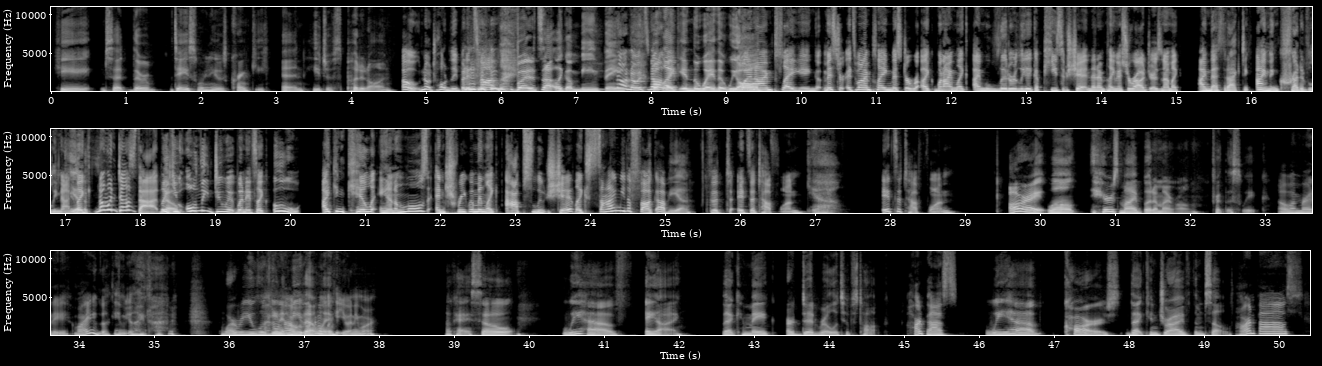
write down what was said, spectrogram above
he said there were days when he was cranky and he just put it on. Oh, no, totally. But it's not like, but it's not like a mean thing. no, no, it's Not like, like, in the way that we all. when I'm playing Mr. It's when I'm playing Mr. Like when I'm like, I'm literally like a piece of shit and then I'm playing Mr. Rogers and I'm like, I'm method acting. I'm incredibly nice. Yes. Like no one does that. Like No. you only do it when it's like, ooh, I can kill animals and treat women like absolute shit. Like sign me the fuck up. yeah. It's a, t- it's a tough one. Yeah. It's a tough one. All right. Well, here's my but am I wrong for this week. Oh, I'm ready. Why are you looking at me like that? Why were you looking at know. me I that don't way? look at you anymore. Okay, so we have AI that can make our dead relatives talk. Hard pass. We have cars that can drive themselves. Hard pass.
